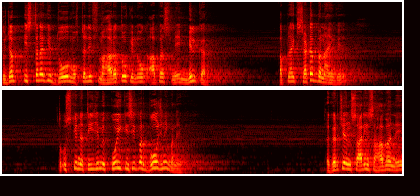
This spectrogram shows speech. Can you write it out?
تو جب اس طرح کی دو مختلف مہارتوں کے لوگ آپس میں مل کر اپنا ایک سیٹ اپ بنائیں گے تو اس کے نتیجے میں کوئی کسی پر بوجھ نہیں بنے گا۔ اگرچہ انصاری صحابہ نے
